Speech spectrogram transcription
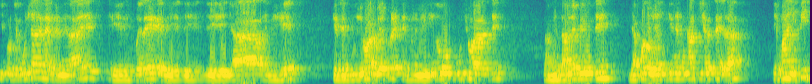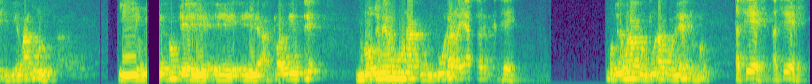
Sí, porque muchas de las enfermedades, eh, después de, ya de vejez, que se pudieron haber prevenido mucho antes, lamentablemente ya cuando ya tienes una cierta edad, es más difícil y es más duro. Y yo pienso que eh, eh, actualmente no tenemos una cultura. No tenemos una cultura sobre esto, ¿no? Así es, así es.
